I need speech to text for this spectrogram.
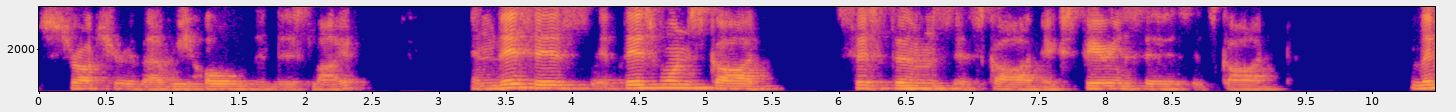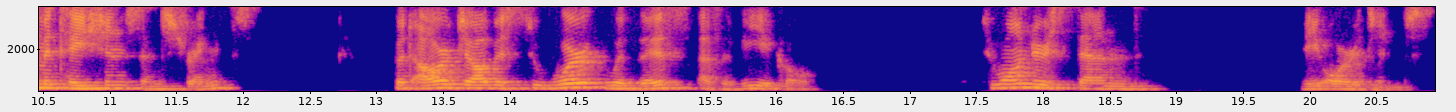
structure that we hold in this life. And this is this one's got systems, it's got experiences, it's got limitations and strengths. But our job is to work with this as a vehicle to understand the origins.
